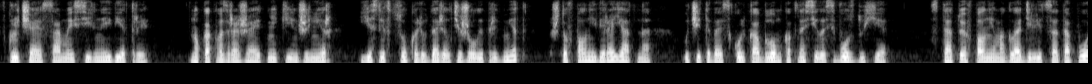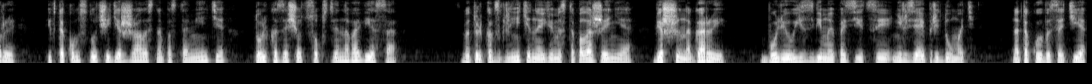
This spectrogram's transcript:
включая самые сильные ветры. Но, как возражает некий инженер, если в цоколь ударил тяжелый предмет, что вполне вероятно, учитывая, сколько обломков носилось в воздухе, статуя вполне могла отделиться от опоры и в таком случае держалась на постаменте только за счет собственного веса. Вы только взгляните на ее местоположение, вершина горы — более уязвимой позиции нельзя и придумать. На такой высоте,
